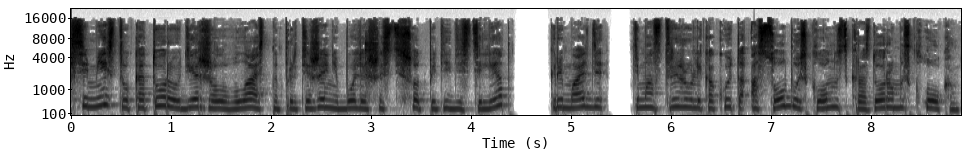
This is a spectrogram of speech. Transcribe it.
семейства, которое удерживало власть на протяжении более 650 лет, Гримальди демонстрировали какую-то особую склонность к раздорам и склокам.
